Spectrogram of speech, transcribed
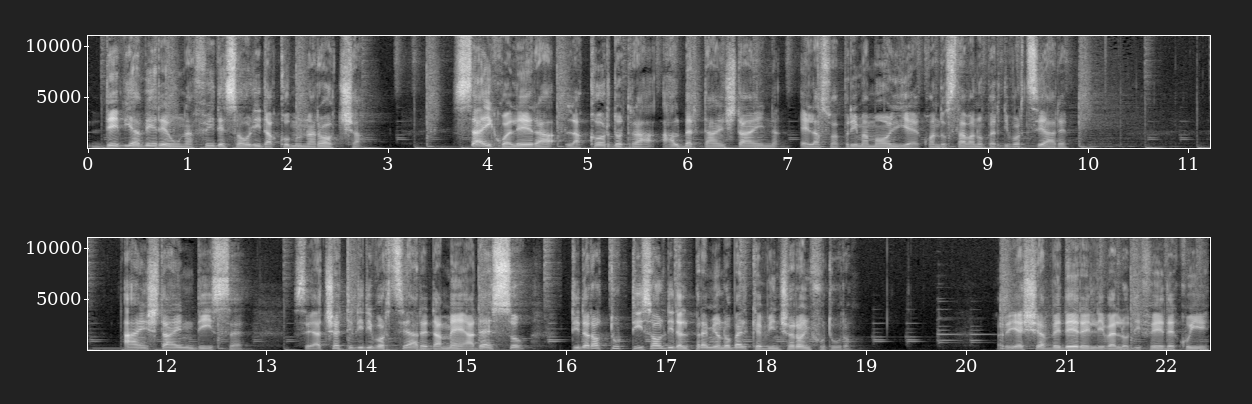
Devi avere una fede solida come una roccia. Sai qual era l'accordo tra Albert Einstein e la sua prima moglie quando stavano per divorziare? Einstein disse, se accetti di divorziare da me adesso, ti darò tutti i soldi del premio Nobel che vincerò in futuro. Riesci a vedere il livello di fede qui?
